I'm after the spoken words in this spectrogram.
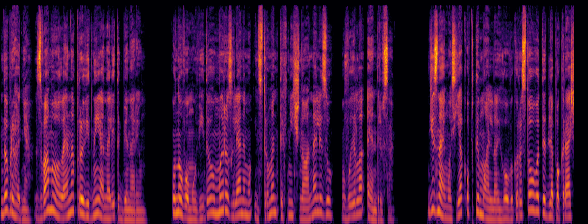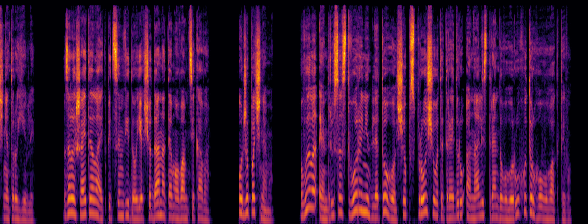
Доброго дня! З вами Олена, провідний аналітик Бінаріум. У новому відео ми розглянемо інструмент технічного аналізу Вила Ендрюса. Дізнаємось, як оптимально його використовувати для покращення торгівлі. Залишайте лайк під цим відео, якщо дана тема вам цікава. Отже, почнемо. Вила Ендрюса створені для того, щоб спрощувати трейдеру аналіз трендового руху торгового активу.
